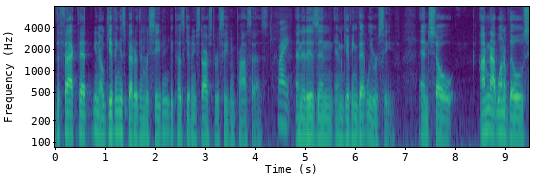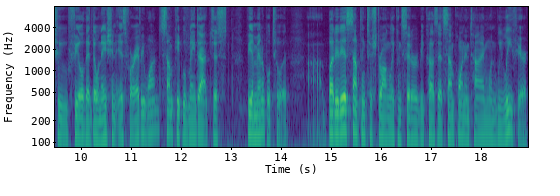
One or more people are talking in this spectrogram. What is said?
the fact that, you know, giving is better than receiving because giving starts the receiving process. Right. and it is in, in giving that we receive. And so I'm not one of those who feel that donation is for everyone. Some people may not just be amenable to it. Uh, but it is something to strongly consider because at some point in time when we leave here,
